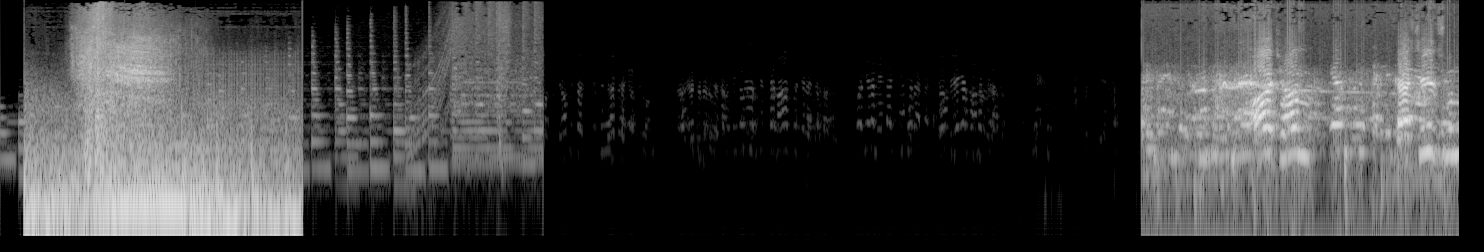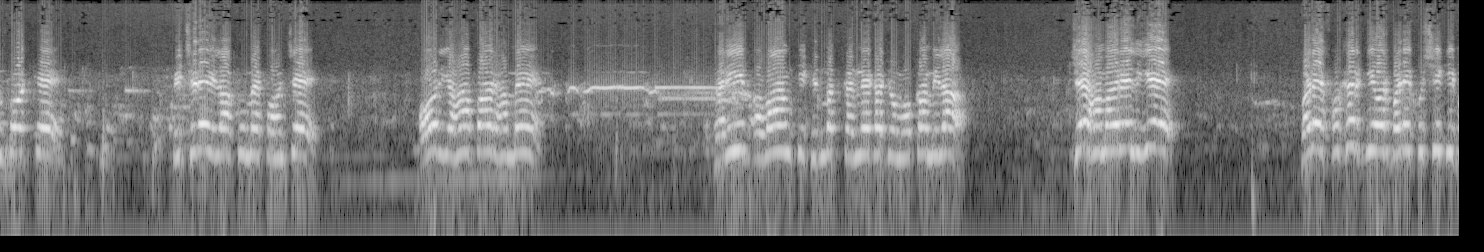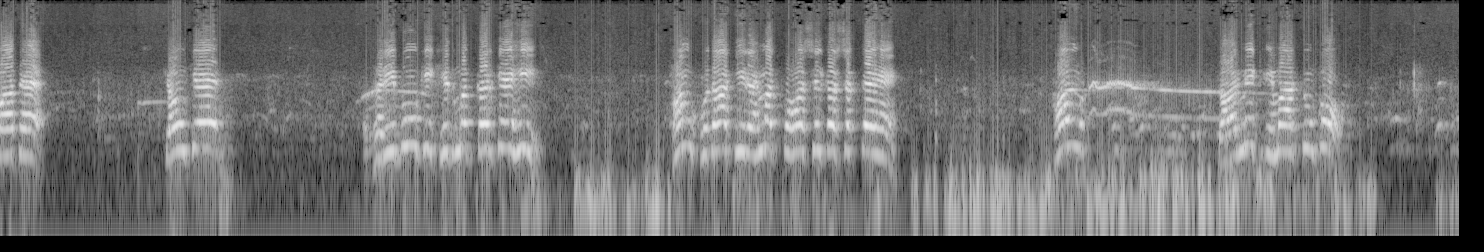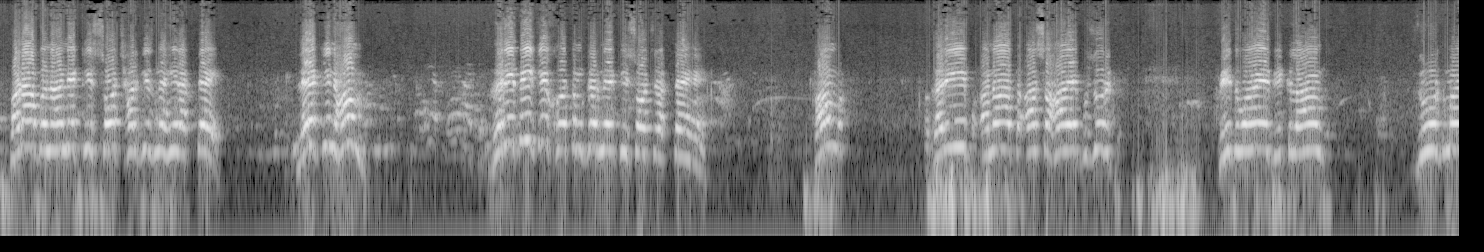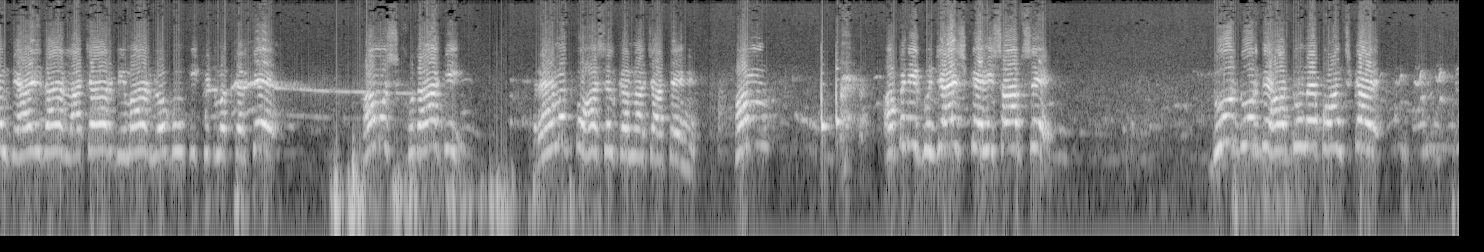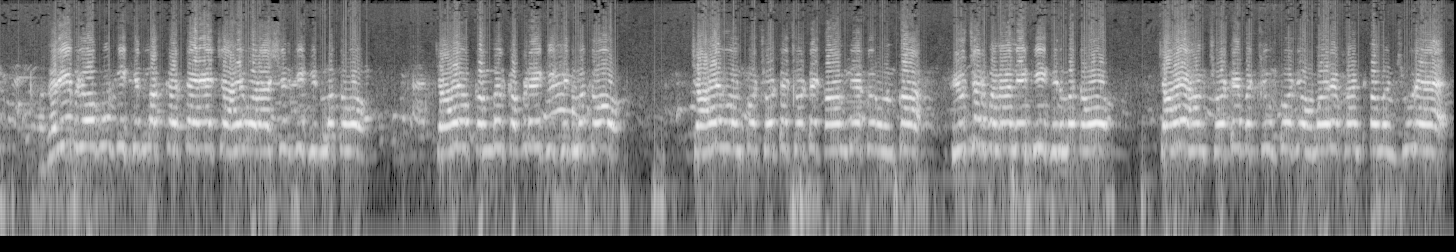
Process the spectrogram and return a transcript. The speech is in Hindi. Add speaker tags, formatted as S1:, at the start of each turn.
S1: आज हम तहसील सुनकोट के पिछड़े इलाकों में पहुँचे और यहाँ पर हमें गरीब आवाम की खिदमत करने का जो मौका मिला, ये हमारे लिए बड़े फख्र की और बड़ी खुशी की बात है। क्योंकि गरीबों की खिदमत करके ही हम खुदा की रहमत को हासिल कर सकते हैं। हम धार्मिक इमारतों को बड़ा बनाने की सोच हरगिज नहीं रखते, लेकिन हम गरीबी के खत्म करने की सोच रखते हैं। हम गरीब, अनाथ, असहाय, बुज़ुर्ग, विधवाएँ, विकलांग जरूरतमंद दिहाड़ीदार, लाचार, बीमार लोगों की खिदमत करके हम उस खुदा की रहमत को हासिल करना चाहते हैं। हम अपनी गुंजाइश के हिसाब से दूर दूर देहातों में पहुंचकर गरीब लोगों की खिदमत करते हैं, चाहे वो राशन की खिदमत हो, चाहे वो कंबल कपड़े की खिदमत हो, चाहे वो उनको छोटे छोटे काम देकर उनका फ्यूचर बनाने की खिदमत हो, चाहे हम छोटे बच्चों को जो हमारे फ्रंट का मंशूर है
